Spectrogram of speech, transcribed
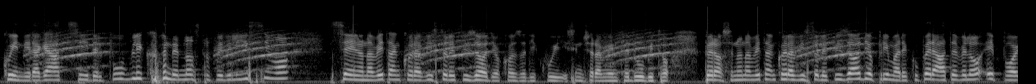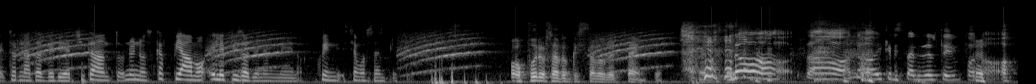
Quindi, ragazzi del pubblico, del nostro fedelissimo, se non avete ancora visto l'episodio, cosa di cui sinceramente dubito, però se non avete ancora visto l'episodio, prima recuperatevelo e poi tornate a vederci. Tanto noi non scappiamo e l'episodio nemmeno. Quindi siamo sempre qui. Oppure usate un cristallo del tempo. no, no, no, i cristalli del tempo no.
